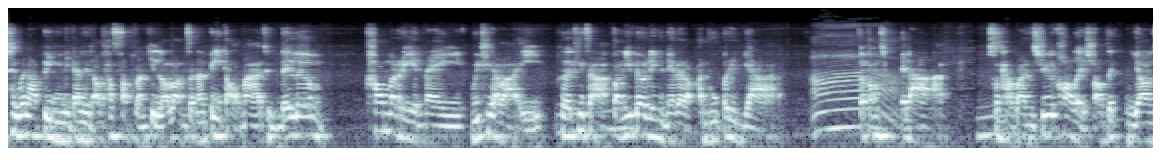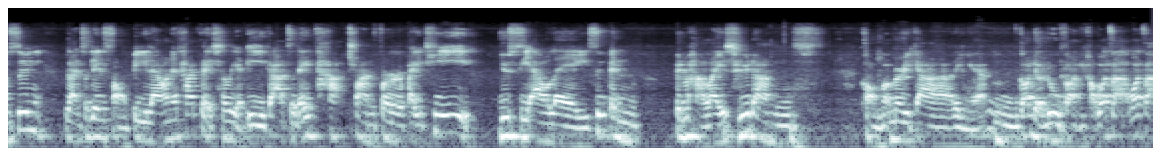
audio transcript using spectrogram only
ใช้เวลาปีนึงในการเรียนเอาทักษะภาษาอังกฤษแล้วหลังจากนั้นปีต่อมาถึงได้เริ่มเข้ามาเรียนในวิทยาลัย เพื่อที่จะตอนนี้เบลเรียนอยู่ในระดับอนุปริญญาอ่าก็ต้องใช้เวลาสถาบันชื่อ College of the y o n ซึ่งหลังจากเรียน 2 ปีแล้วเนี่ยถ้าเกรดเฉลี่ยดีก็อาจจะได้ transfer ไปที่ UCLA ซึ่งเป็นเป็นมหาลัยชื่อดัง ของอเมริกาอะไรเงี้ยอืมก็เดี๋ยวดูก่อนครับว่าจะว่าจะ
